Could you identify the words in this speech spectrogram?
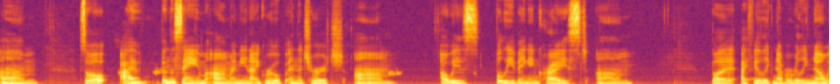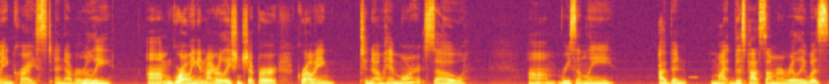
Mm-hmm. Um, so I've been the same. Um, I mean, I grew up in the church, um, always believing in Christ. Um, but I feel like never really knowing Christ and never really mm-hmm. Um, growing in my relationship or growing to know him more. So um, recently, I've been my this past summer really was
